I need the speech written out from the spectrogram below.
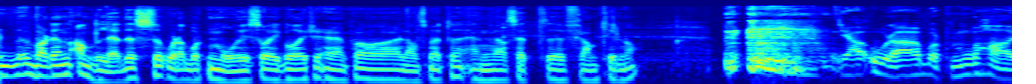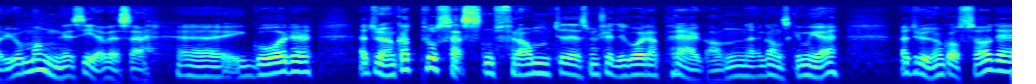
Var det en annerledes Ola Borten Moe vi så i går eh, på landsmøtet enn vi har sett eh, fram til nå? Ja, Ola Borten Moe har jo mange sider ved seg. Eh, I går, Jeg tror nok at prosessen fram til det som skjedde i går, har prega han ganske mye. Jeg tror nok også det,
